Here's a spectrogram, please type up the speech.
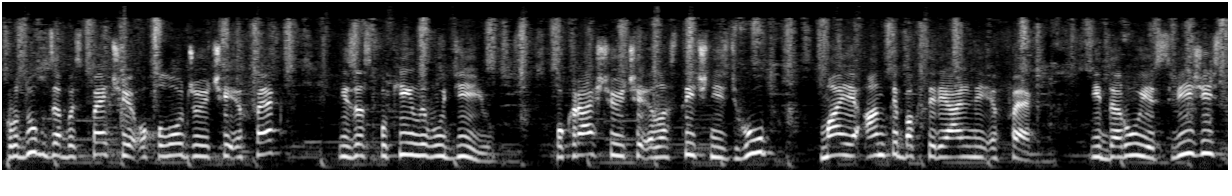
продукт забезпечує охолоджуючий ефект і заспокійливу дію, покращуючи еластичність губ, має антибактеріальний ефект і дарує свіжість.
